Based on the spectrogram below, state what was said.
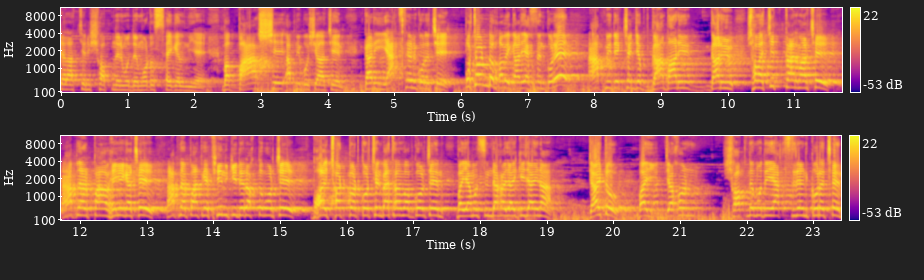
চালাচ্ছেন স্বপ্নের মধ্যে মোটর সাইকেল নিয়ে, বা বাসে আপনি বসে আছেন, গাড়ি অ্যাক্সিডেন্ট করেছে, প্রচণ্ডভাবে গাড়ি অ্যাক্সিডেন্ট করে, আপনি দেখছেন যে বাড়ির গাড়ির সবাই চিৎকার মারছে, আপনার পা ভেঙে গেছে, আপনার পা থেকে ফিনকি দিয়ে রক্ত পড়ছে, ভয় ছটপট করছেন, ব্যথা অনুভব করছেন। ভাই, এমন সিন দেখা যায় কি যায় না? যাই তো? ভাই, যখন স্বপ্নের মধ্যে অ্যাক্সিডেন্ট করেছেন,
